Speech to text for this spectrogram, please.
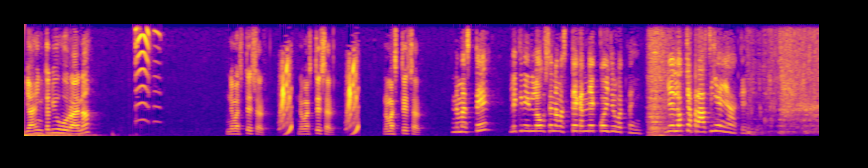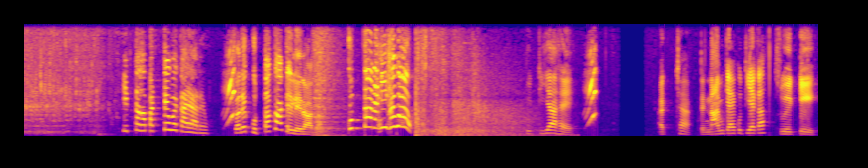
यहाँ इंटरव्यू हो रहा है ना? नमस्ते सर। नमस्ते सर। नमस्ते सर। नमस्ते लेकिन इन लोगों से नमस्ते करने की कोई ज़रूरत नहीं। ये लोग चपरासी हैं यहाँ के। इतना पट्टे हुए का आ रहे हो? सर एक कुत्ता काटे ले रहा था। कुत्ता नहीं है वो! कुतिया है। अच्छा तो नाम क्या है कुतिया का? स्वीटी।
